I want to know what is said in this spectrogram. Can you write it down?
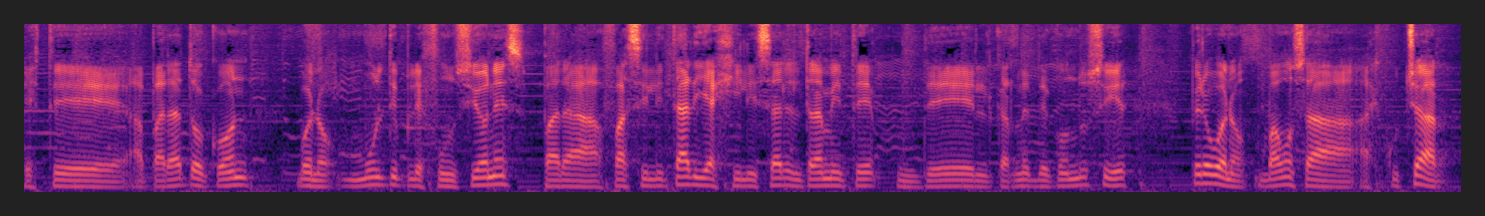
este aparato con bueno, múltiples funciones para facilitar y agilizar el trámite del carnet de conducir. Pero bueno, vamos a, escuchar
